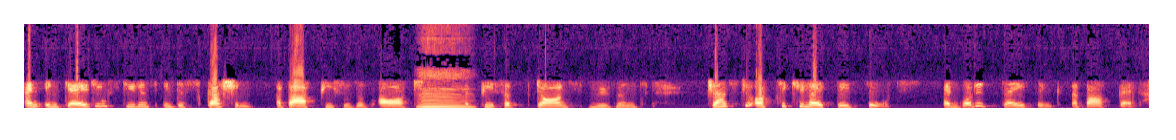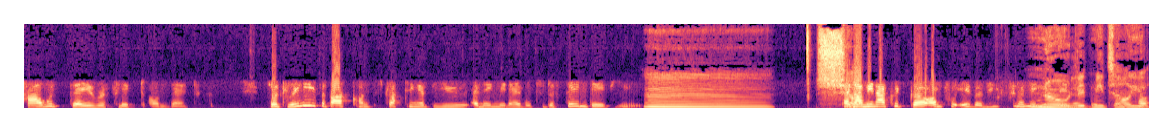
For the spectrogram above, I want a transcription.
and engaging students in discussion about pieces of art, mm. a piece of dance movement, just to articulate their thoughts and what did they think about that? How would they reflect on that? So it really is about constructing a view and then being able to defend their view. Mm, sure. And I mean, I could go on forever. So No, let me tell you.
